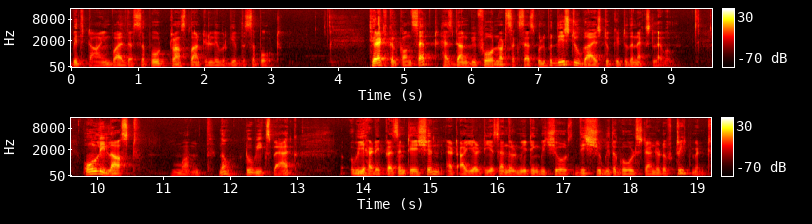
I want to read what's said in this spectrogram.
with time while the support transplanted liver give the support. Theoretical concept has done before, not successfully, but these two guys took it to the next level. Only last month, no, two weeks back, we had a presentation at ILTS annual meeting which shows this should be the gold standard of treatment.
